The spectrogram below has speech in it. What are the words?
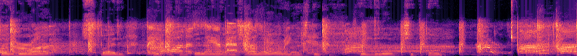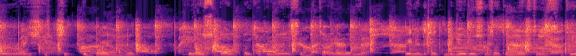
şey böyle Süper Lig paketi falan gelmiş. Onlardan da açtım. Ve çıktı. Onlar işte çıktı bayağı. Zaten Süper paketi neyse bir tane veriyor. Benim takımı görüyorsunuz zaten Manchester City.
